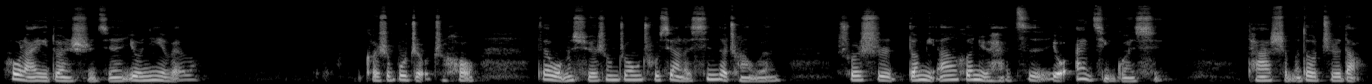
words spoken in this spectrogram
后来一段时间又腻味了。可是不久之后，在我们学生中出现了新的传闻，说是德米安和女孩子有爱情关系。他什么都知道。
